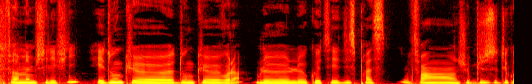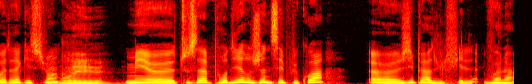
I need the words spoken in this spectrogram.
Enfin, même chez les filles. Et donc, euh, donc euh, voilà, le, le côté dyspraxie. Enfin, je sais plus c'était quoi ta question. Oui, Mais euh, tout ça pour dire, je ne sais plus quoi. J'ai perdu le fil. Voilà.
